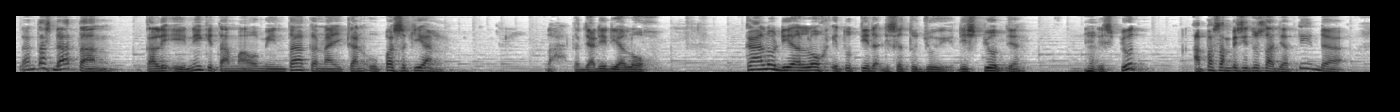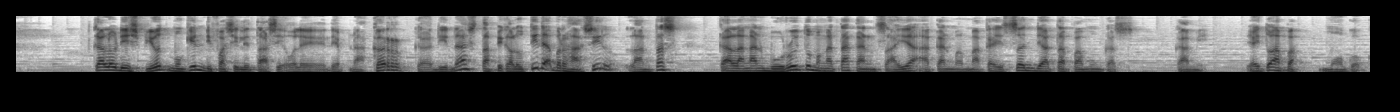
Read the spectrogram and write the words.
Lantas datang kali ini kita mau minta kenaikan upah sekian. Nah, terjadi dialog. Kalau dialog itu tidak disetujui, dispute ya. Ya. Dispute apa sampai situ saja? Tidak. Kalau dispute mungkin difasilitasi oleh Depnaker ke dinas, tapi kalau tidak berhasil, lantas kalangan buruh itu mengatakan saya akan memakai senjata pamungkas kami, yaitu apa? Mogok.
